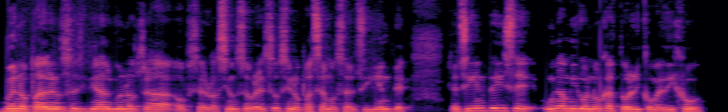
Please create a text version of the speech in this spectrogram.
Bueno, padre, no sé si tiene alguna otra observación sobre eso, si no pasamos al siguiente. El siguiente dice, un amigo no católico me dijo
